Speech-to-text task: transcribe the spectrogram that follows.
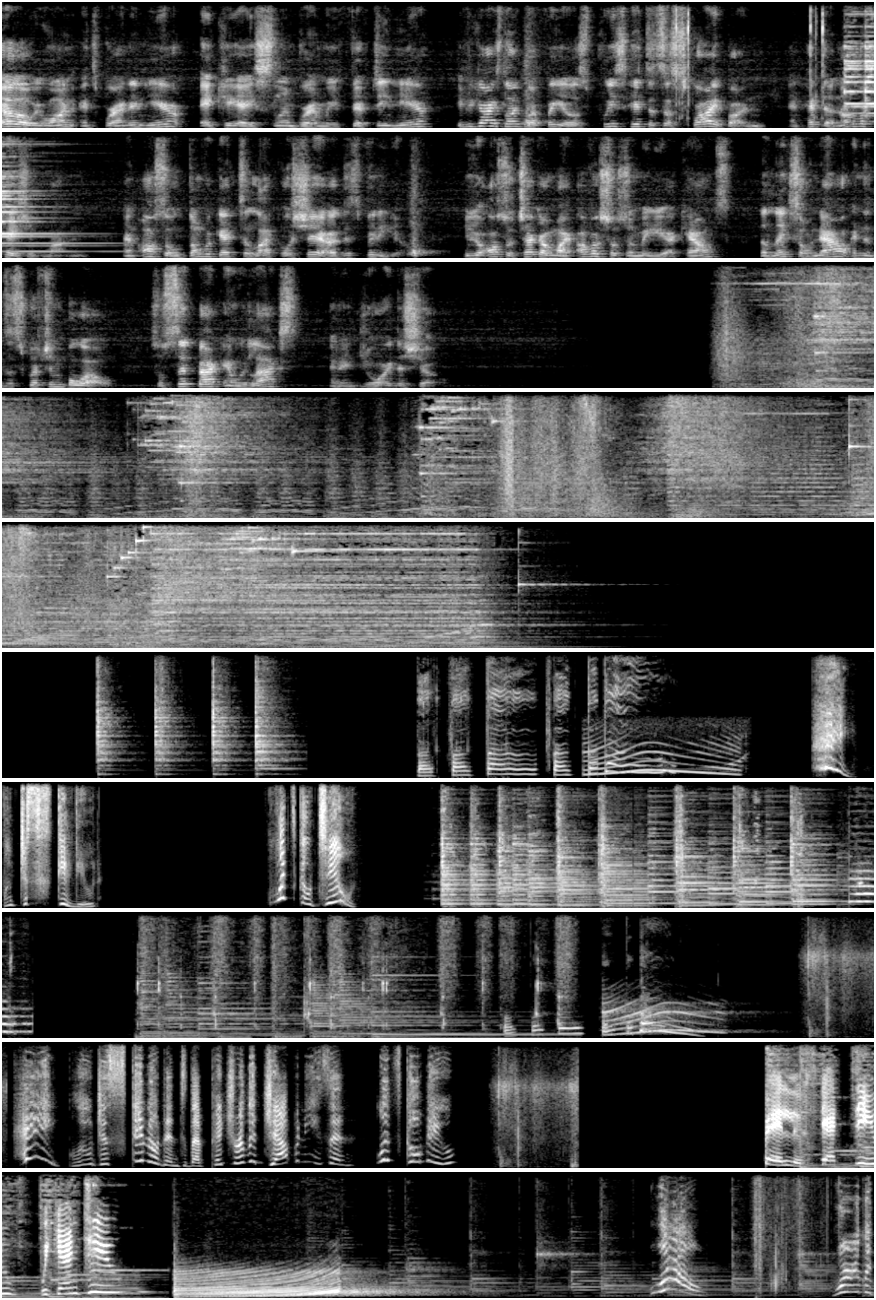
Hello everyone, it's Brandon here, aka Slim Brand 15 here. If you guys like my videos, please hit the subscribe button and hit the notification button. And also, don't forget to like or share this video. You can also check out my other social media accounts. The links are now in the description below. So sit back and relax and enjoy the show. Hey, I'm just scared. Let's go too. Hey, Blue just skittered into that picture of the Japanese in. Let's go, Blue. Perfecto. We can too.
